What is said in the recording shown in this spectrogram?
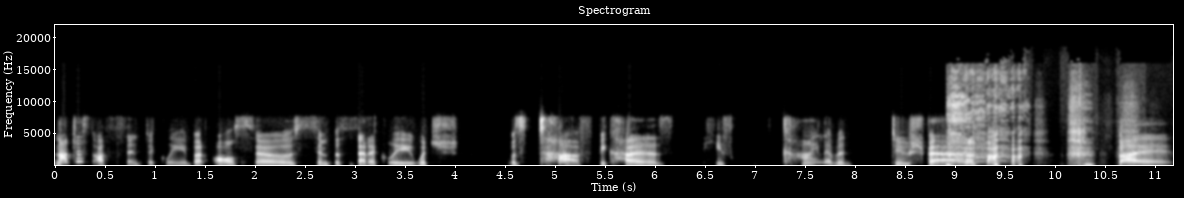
not just authentically, but also sympathetically, which was tough because he's kind of a douchebag. but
